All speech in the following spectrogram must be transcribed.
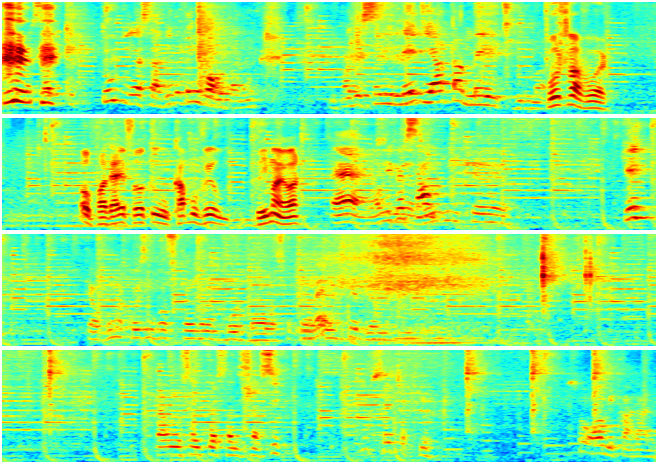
Percebe que tudo nessa vida tem volta, né? E pode ser imediatamente, irmão. Por favor. O Padelli falou que o cabo veio bem maior. É, é universal. Que? tem alguma coisa enroscando na borbola, só que eu não Não é? tô enxergando. O cara não sente torção de chassi? Não sente aqui, ó. Sou homem, caralho.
